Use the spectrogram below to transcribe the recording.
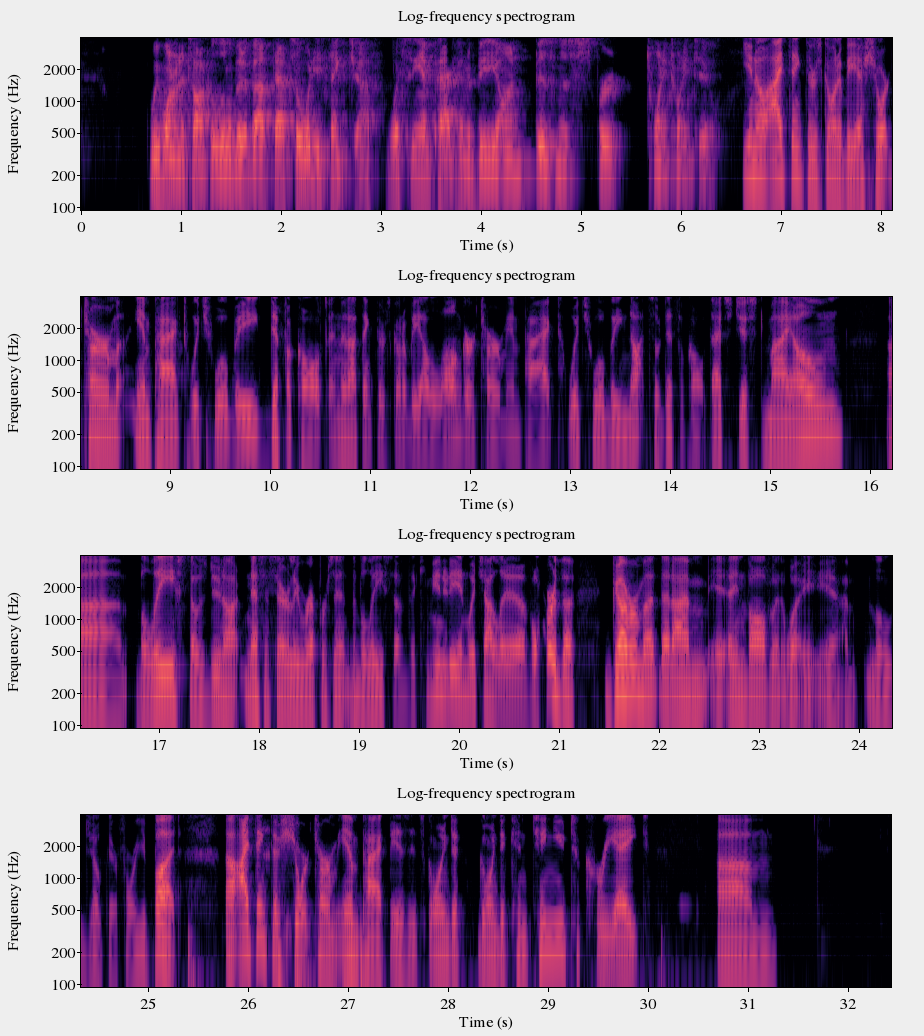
we wanted to talk a little bit about that. So what do you think, Jeff? What's the impact going to be on business for 2022? You know, I think there's going to be a short term impact, which will be difficult. And then I think there's going to be a longer term impact, which will be not so difficult. That's just my own uh, beliefs. Those do not necessarily represent the beliefs of the community in which I live or the government that I'm involved with. Well, yeah, a little joke there for you, but uh, I think the short term impact is it's going to going to continue to create um,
